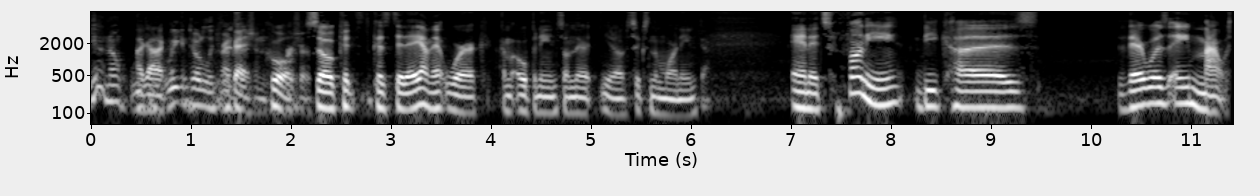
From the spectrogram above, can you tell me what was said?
Yeah. No. We I got Can, we can totally transition. Okay, cool. For sure. So, because today I'm at work, I'm opening, so I'm there, you know, six in the morning, Yeah. and it's funny because there was a mouse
